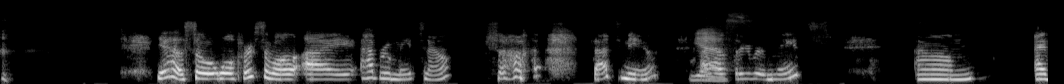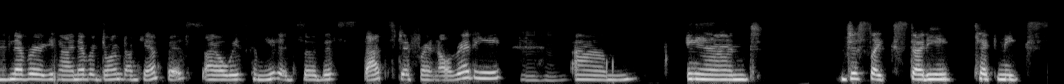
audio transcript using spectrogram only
yeah. So, well, first of all, I have roommates now. So, that's new. Yes. I have three roommates. Um, I've never, you know, I never dormed on campus. I always commuted. So this that's different already. Mm-hmm. Um, and just like study techniques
